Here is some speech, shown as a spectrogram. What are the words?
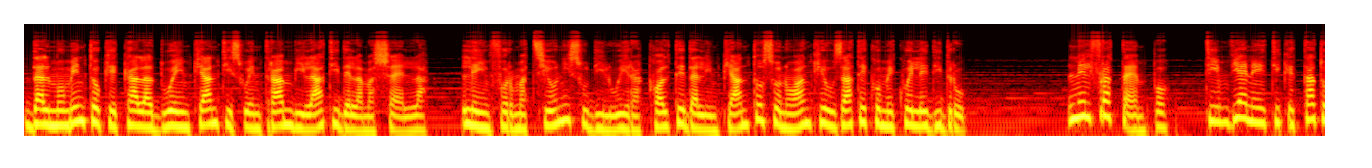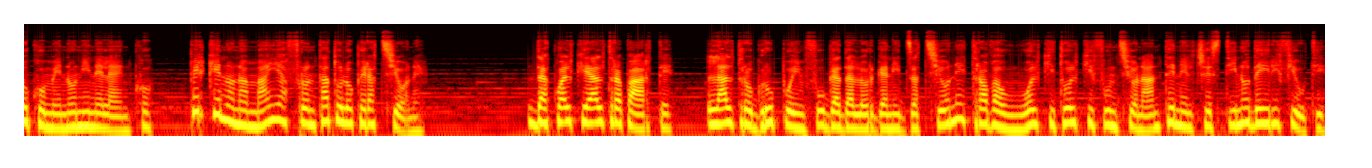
Dal momento che Cal ha due impianti su entrambi i lati della mascella, le informazioni su di lui raccolte dall'impianto sono anche usate come quelle di Drew. Nel frattempo, Tim viene etichettato come non in elenco perché non ha mai affrontato l'operazione. Da qualche altra parte, l'altro gruppo in fuga dall'organizzazione trova un walkie-talkie funzionante nel cestino dei rifiuti.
